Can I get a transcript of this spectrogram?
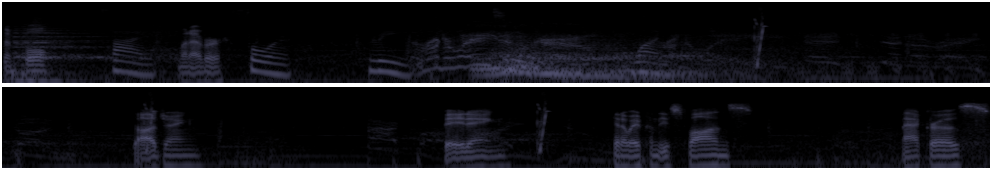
Simple. Five, Whatever. Four. Three. four, three, two, one. Dodging. Baiting. Get away from these spawns. Macros.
